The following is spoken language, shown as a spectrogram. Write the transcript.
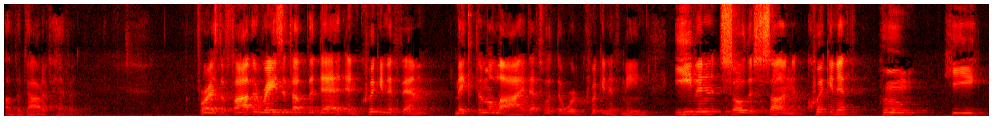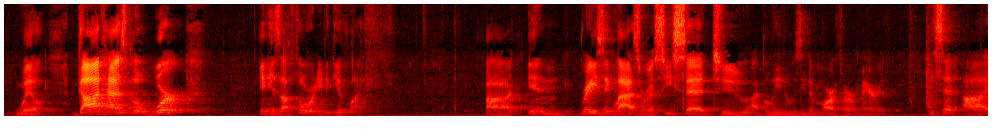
of the god of heaven for as the father raiseth up the dead and quickeneth them maketh them alive that's what the word quickeneth mean even so the Son quickeneth whom he will. God has the work in his authority to give life. Uh, in raising Lazarus, he said to, I believe it was either Martha or Mary, he said, I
